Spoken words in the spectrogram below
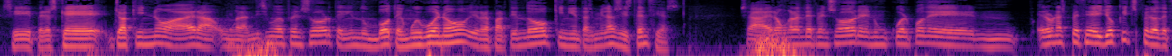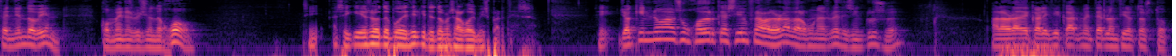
Sí, pero es que Joaquín Noah era un grandísimo defensor, teniendo un bote muy bueno y repartiendo 500.000 asistencias. O sea, era un gran defensor en un cuerpo de... Era una especie de Jokic, pero defendiendo bien, con menos visión de juego. Sí, así que yo solo te puedo decir que te tomes algo de mis partes. Sí. Joaquín Noah es un jugador que ha sido infravalorado algunas veces, incluso, ¿eh? A la hora de calificar, meterlo en ciertos top.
